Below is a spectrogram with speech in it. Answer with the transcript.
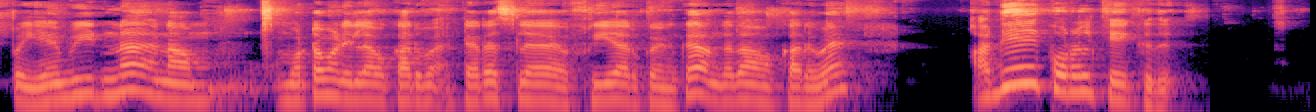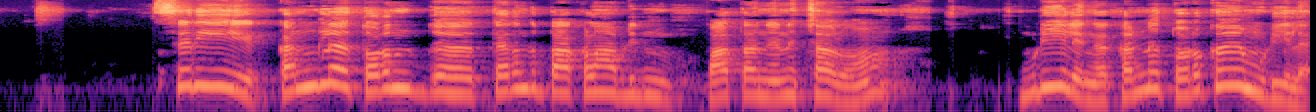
இப்போ என் வீடுனா நான் மொட்டை மாடியில் உட்காருவேன் டெரஸில் ஃப்ரீயாக இருக்கும் எனக்கு அங்கே தான் உட்காருவேன் அதே குரல் கேட்குது சரி கண்ணில் திறந்து திறந்து பார்க்கலாம் அப்படின்னு பார்த்தா நினச்சாலும் முடியலைங்க. கண்ணை திறக்கவே முடியல.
